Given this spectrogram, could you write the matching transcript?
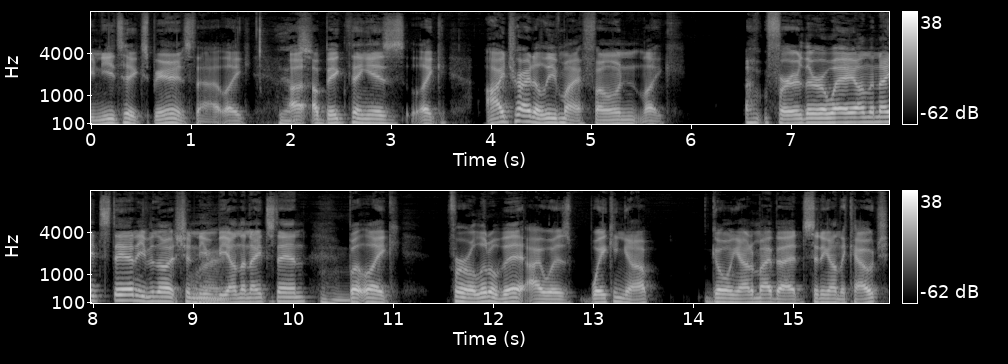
you need to experience that. Like Yes. a, a big thing is like I try to leave my phone like further away on the nightstand, even though it shouldn't even be on the nightstand. Mhm. But like for a little bit, I was waking up, going out of my bed, sitting on the couch,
